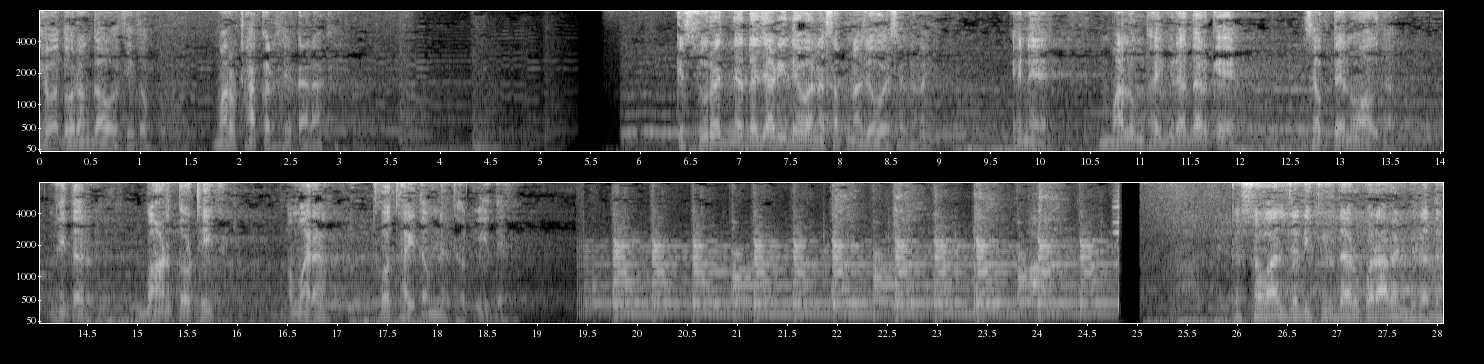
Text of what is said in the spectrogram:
એવા દોરંગાઓથી તો મારો ઠાકર સેટા રાખે. કે સૂરજને દજાડી દેવાના સપના જોવે છે ઘણા એને માલુમ થાય બિરાદર કે ઝપટે ન આવતા. નહીતર બાણ તો ઠીક, અમારા થોથાઈ તમને થકવી દે. સવાલ જદી કિરદાર ઉપર આવે ને બિરાદર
